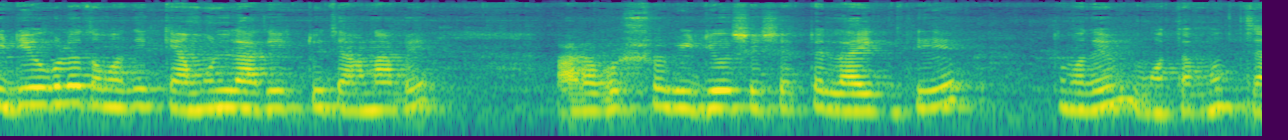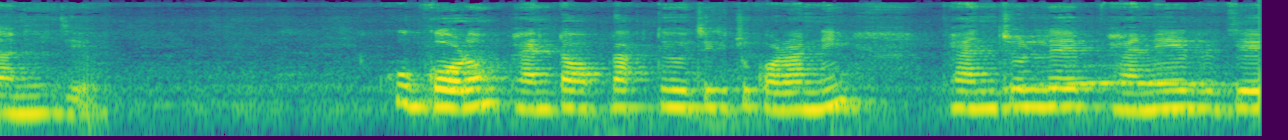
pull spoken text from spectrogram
ভিডিওগুলো তোমাদের কেমন লাগে একটু জানাবে। আর অবশ্য ভিডিও শেষে একটা লাইক দিয়ে তোমাদের মতামত জানিয়ে যেও। খুব গরম, ফ্যানটা অফ রাখতে হয়েছে, কিছু করার নেই। ফ্যান চললে ফ্যানের যে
